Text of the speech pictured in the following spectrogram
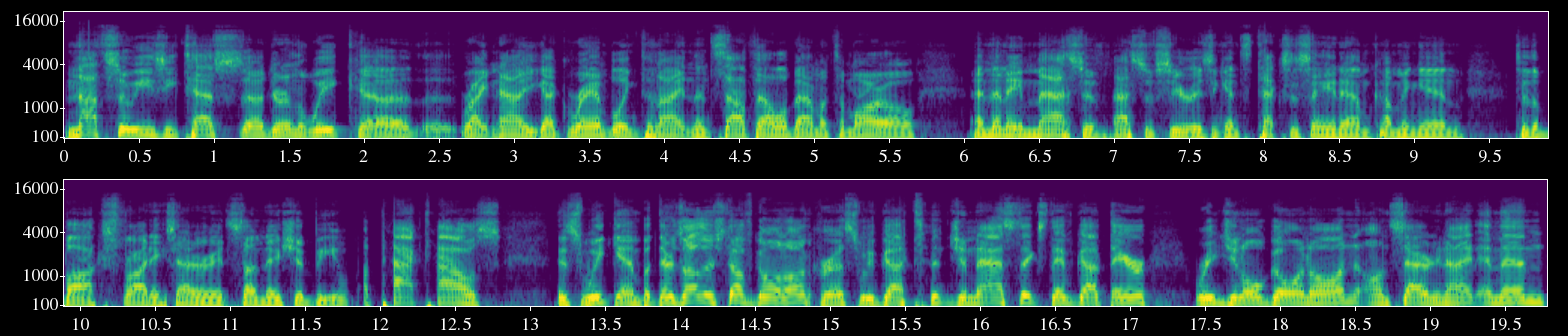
not so easy tests uh, during the week. Uh, right now, you got Grambling tonight, and then South Alabama tomorrow, and then a massive, massive series against Texas A and M coming in to the box Friday, Saturday, and Sunday. Should be a packed house this weekend. But there's other stuff going on, Chris. We've got gymnastics; they've got their regional going on on Saturday night, and then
